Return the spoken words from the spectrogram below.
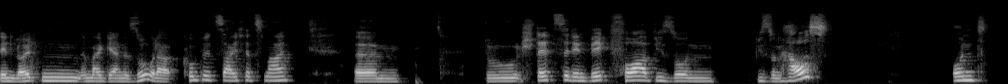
den Leuten immer gerne so, oder Kumpels, sage ich jetzt mal. Ähm, du stellst dir den Weg vor wie so ein, wie so ein Haus und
